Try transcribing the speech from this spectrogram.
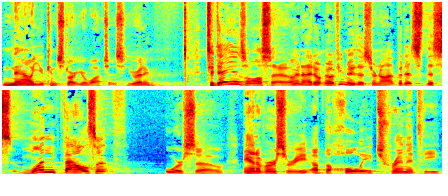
Now you can start your watches. You ready? Today is also, and I don't know if you knew this or not, but it's this 1000th or so anniversary of the Holy Trinity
